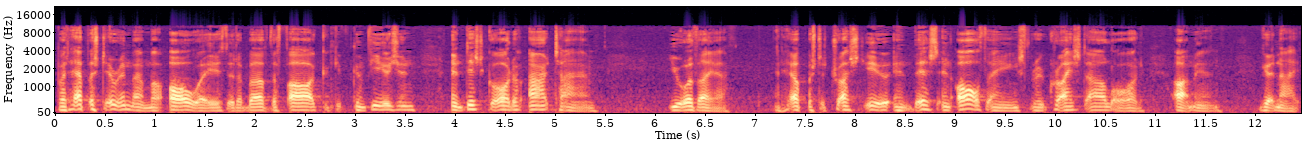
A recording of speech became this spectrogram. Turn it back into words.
But help us to remember always that above the fog, confusion, and discord of our time, you are there and help us to trust you in this and all things through Christ our Lord. Amen. Good night.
